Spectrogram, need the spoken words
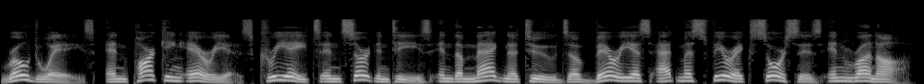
roadways, and parking areas creates uncertainties in the magnitudes of various atmospheric sources in runoff.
